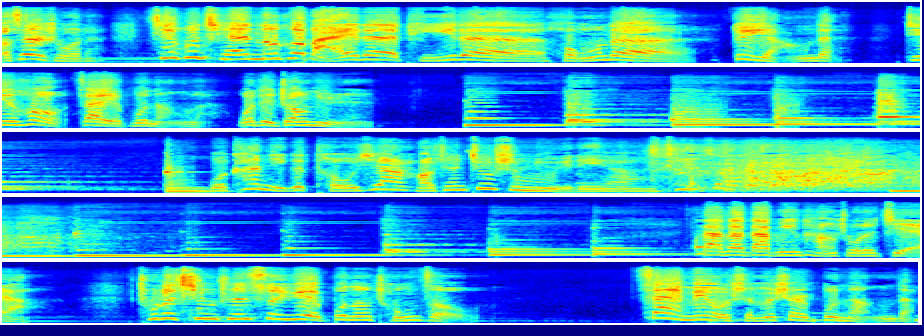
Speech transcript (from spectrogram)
小四儿说了，结婚前能喝白的、啤的、红的、兑洋的，今后再也不能了，我得装女人。我看你个头像好像就是女的呀。大大大冰糖说了，姐呀、除了青春岁月不能重走，再没有什么事儿不能的。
